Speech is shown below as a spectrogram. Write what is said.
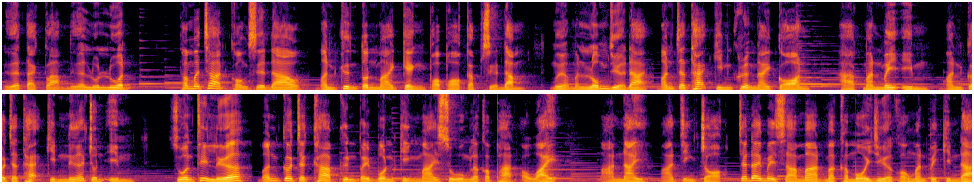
เหลือแต่กล้ามเนื้อล้วนๆ ธรรมชาติของเสือดาวมันขึ้นต้นไม้เก่งพอๆกับเสือดำ เมื่อมันล้มเหยื่อได้ มันจะแทะกินเครื่องในก่อน หากมันไม่อิ่ม มันก็จะแทะกินเนื้อจนอิ่ม ส่วนที่เหลือมันก็จะคาบขึ้นไปบนกิ่งไม้สูงแล้วก็พาดเอาไว้ หมาในหมาจิ้งจอกจะได้ไม่สามารถมาขโมยเหยื่อของมันไปกินได้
